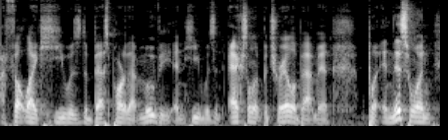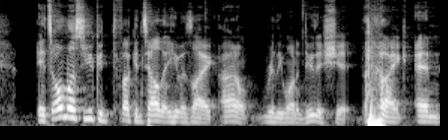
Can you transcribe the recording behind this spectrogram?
I felt like he was the best part of that movie, and he was an excellent portrayal of Batman. But in this one, it's almost you could fucking tell that he was like, I don't really want to do this shit. like, and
